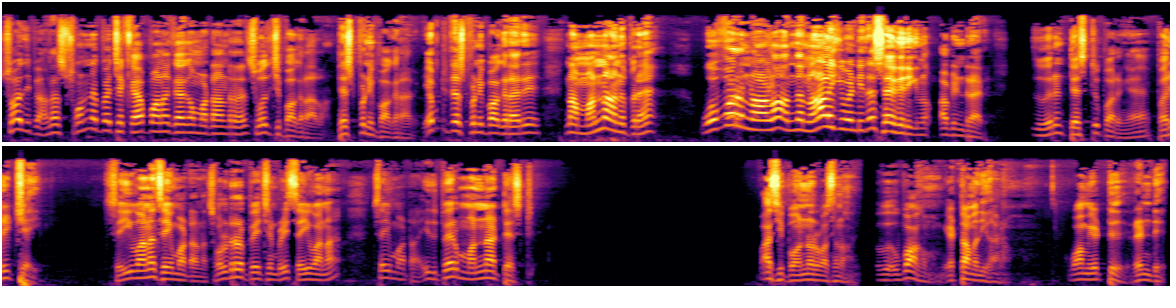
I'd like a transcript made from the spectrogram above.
சோதிப்பேன். அதான் சொன்ன பேச்சை கேட்பானா கேட்க மாட்டான்ற சோதிச்சு பார்க்குறாராம். டெஸ்ட் பண்ணி பார்க்குறாரு. எப்படி டெஸ்ட் பண்ணி பார்க்குறாரு? நான் மண்ணை அனுப்புகிறேன் ஒவ்வொரு நாளும் அந்த நாளைக்கு வேண்டியதை சேகரிக்கணும் அப்படின்றாரு. இது வெறும் டெஸ்ட் பாருங்க. பரீட்சை. செய்வானா செய்ய மாட்டானா சொல்கிற பேச்சின்படி செய்வானா? செய்ய மாட்டான் இது பேர் மன்னா டெஸ்ட் வாசிப்போம். இன்னொரு வசனம். உபாகம் எட்டாம் அதிகாரம். வாம் எட்டு ரெண்டு.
